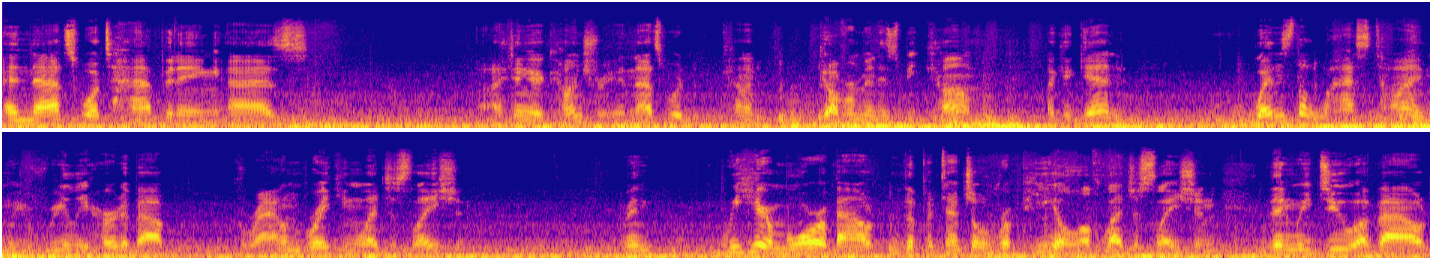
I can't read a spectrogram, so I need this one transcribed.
And that's what's happening as I think a country, and that's what kind of government has become. Like again, when's the last time we really heard about groundbreaking legislation? I mean, we hear more about the potential repeal of legislation than we do about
